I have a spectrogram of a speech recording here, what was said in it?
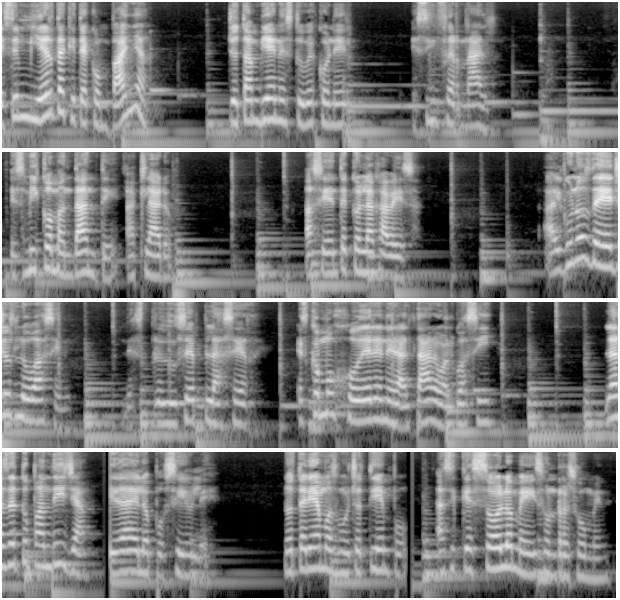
Ese mierda que te acompaña. Yo también estuve con él. Es infernal. Es mi comandante, aclaro. Asiente con la cabeza. Algunos de ellos lo hacen, produce placer. Es como joder en el altar o algo así. Las de tu pandilla, vida de lo posible. No teníamos mucho tiempo, así que solo me hizo un resumen.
